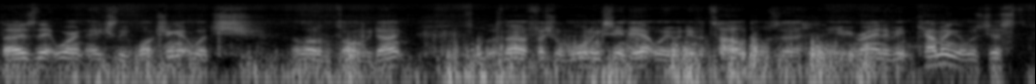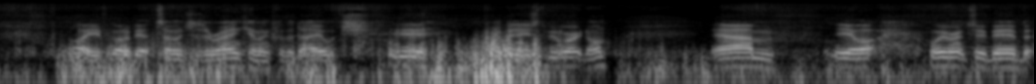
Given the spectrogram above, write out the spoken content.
those that weren't actually watching it, which a lot of the time we don't, there was no official warning sent out. We were never told there was a heavy rain event coming. It was just, oh, you've got about two inches of rain coming for the day, which, yeah, probably needs to be worked on. Um, yeah, we weren't too bad, but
